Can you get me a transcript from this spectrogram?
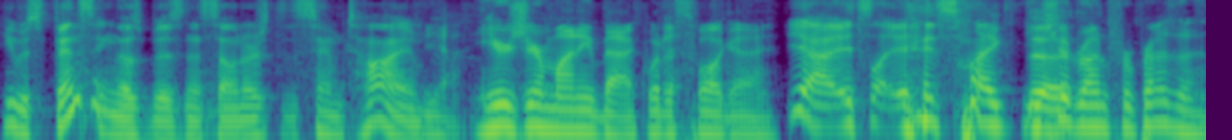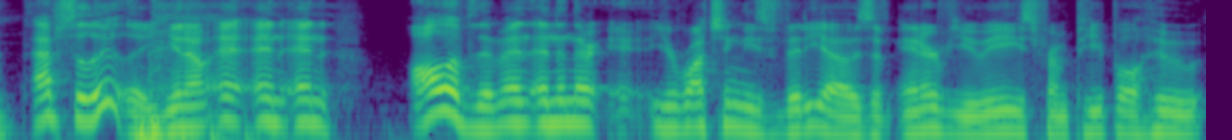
he was fencing those business owners at the same time. Yeah. Here's your money back. What a swell guy. Yeah, it's like it's like You should run for president. Absolutely, you know, and and, and all of them, and, and then they're, you're watching these videos of interviewees from people who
